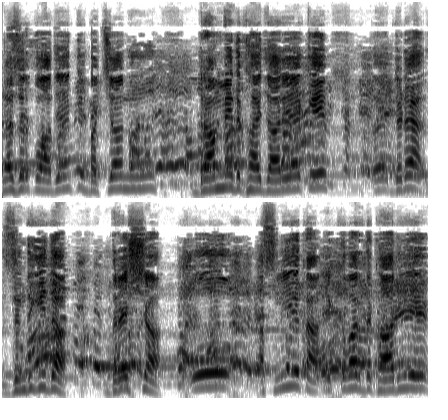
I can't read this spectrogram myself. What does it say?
ਨਜ਼ਰ ਪਵਾ ਦਿਆਂ ਕਿ ਬੱਚਿਆਂ ਨੂੰ ਡਰਾਮੇ ਦਿਖਾਏ ਜਾ ਰਹੇ ਆ ਕਿ ਜਿਹੜਾ ਜ਼ਿੰਦਗੀ ਦਾ ਦ੍ਰਿਸ਼ ਆ, ਉਹ ਅਸਲੀਅਤ ਆ। ਇੱਕ ਵਾਰ ਦਿਖਾ ਦਈਏ,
